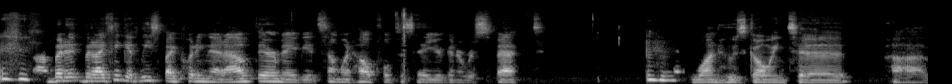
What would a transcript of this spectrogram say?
Uh, but it, but I think at least by putting that out there, maybe it's somewhat helpful to say you're going to respect mm-hmm. one who's going to uh,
